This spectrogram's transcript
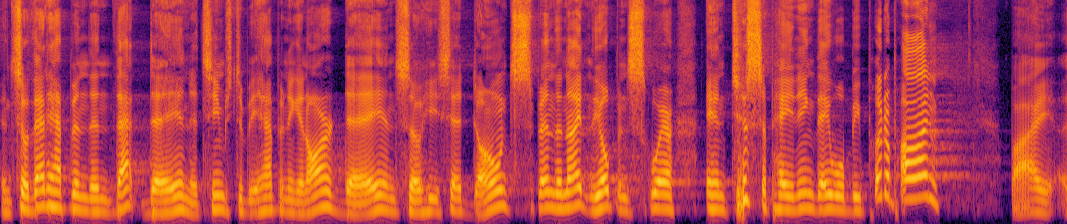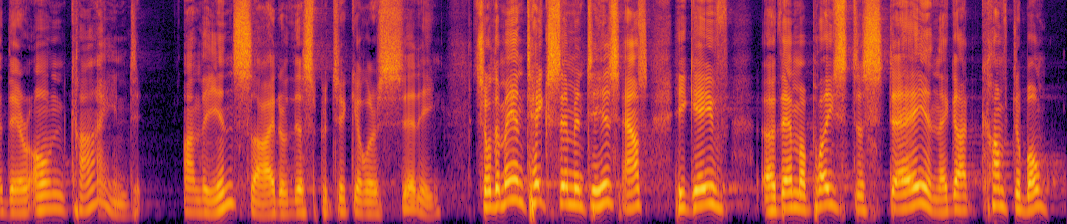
And so that happened in that day, and it seems to be happening in our day. And so he said, Don't spend the night in the open square anticipating they will be put upon by their own kind on the inside of this particular city. So the man takes them into his house. He gave uh, them a place to stay, and they got comfortable.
